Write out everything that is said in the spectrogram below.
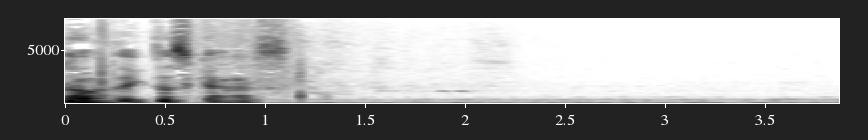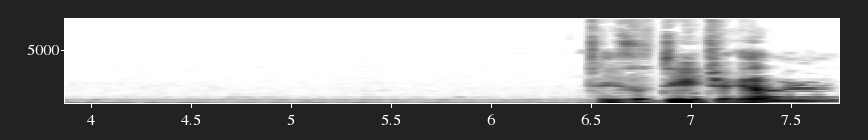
No, I think this guy's. He's a DJ. All right.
